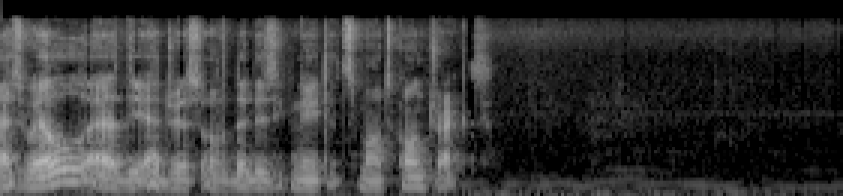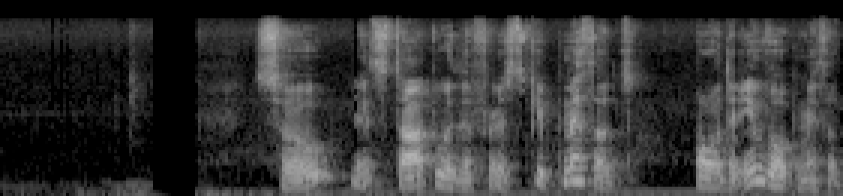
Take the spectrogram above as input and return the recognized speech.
as well as the address of the designated smart contract. So let's start with the first SCIP method, or the invoke method.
